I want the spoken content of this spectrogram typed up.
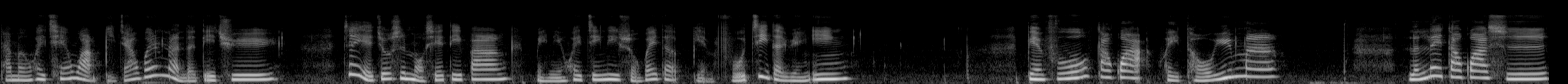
它们会迁往比较温暖的地区。这也就是某些地方每年会经历所谓的蝙蝠季的原因。蝙蝠倒挂会头晕吗？人类倒挂时，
